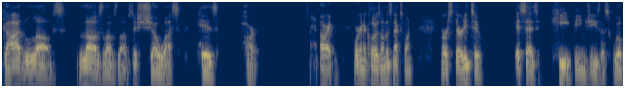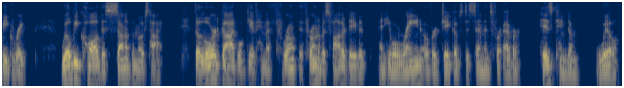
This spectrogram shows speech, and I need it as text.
God loves, loves, loves, loves to show us his heart. All right, we're going to close on this next one. Verse 32. It says, He, being Jesus, will be great, will be called the Son of the Most High. The Lord God will give him a throne, the throne of his father David, and he will reign over Jacob's descendants forever. His kingdom will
